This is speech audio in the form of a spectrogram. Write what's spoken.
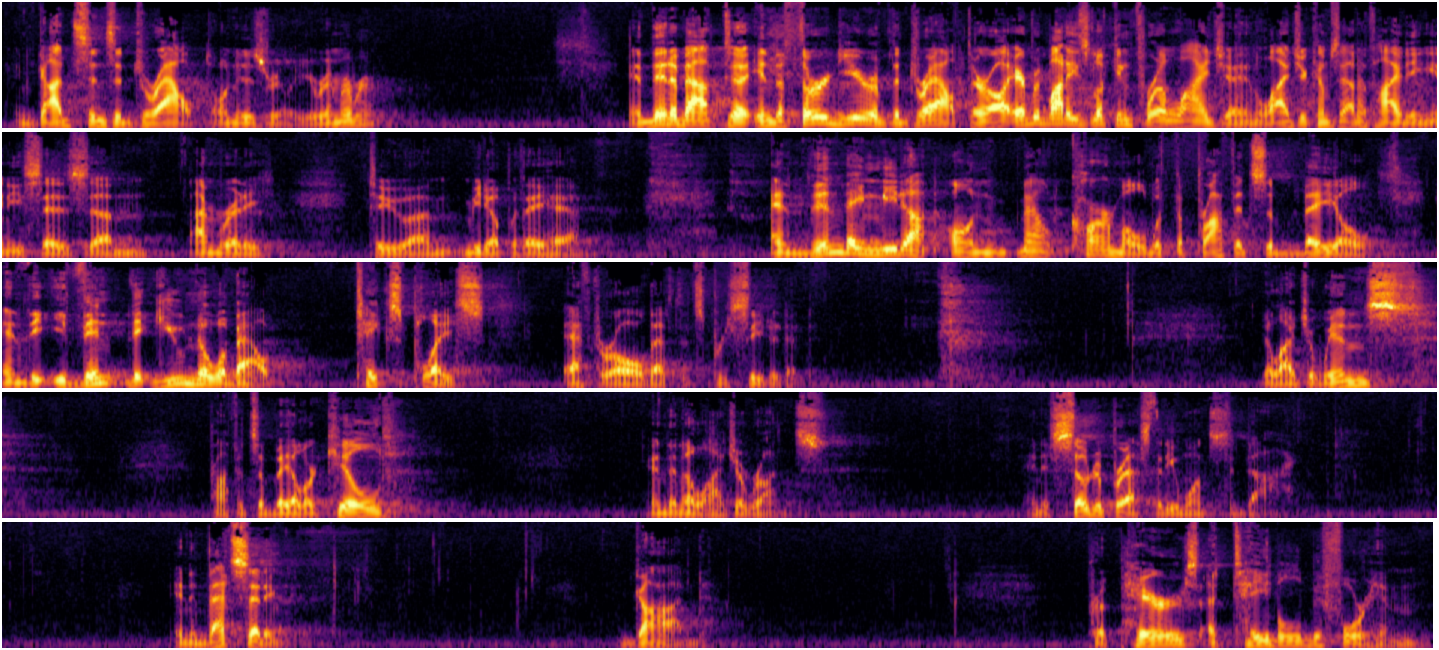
And God sends a drought on Israel. You remember? And then, about uh, in the third year of the drought, they're all, everybody's looking for Elijah. And Elijah comes out of hiding and he says, um, I'm ready to um, meet up with Ahab. And then they meet up on Mount Carmel with the prophets of Baal. And the event that you know about takes place after all that that's preceded it. Elijah wins, prophets of Baal are killed, and then Elijah runs and is so depressed that he wants to die. And in that setting, God prepares a table before him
